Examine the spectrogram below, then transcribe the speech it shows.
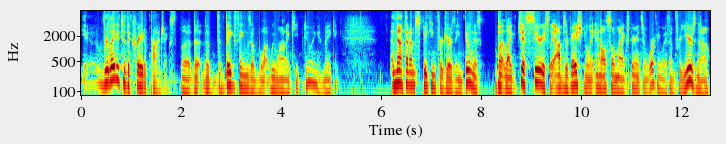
related to the creative projects, the, the, the, the big things of what we want to keep doing and making. And not that I'm speaking for Jersey doing this, but like just seriously, observationally, and also my experience of working with him for years now.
